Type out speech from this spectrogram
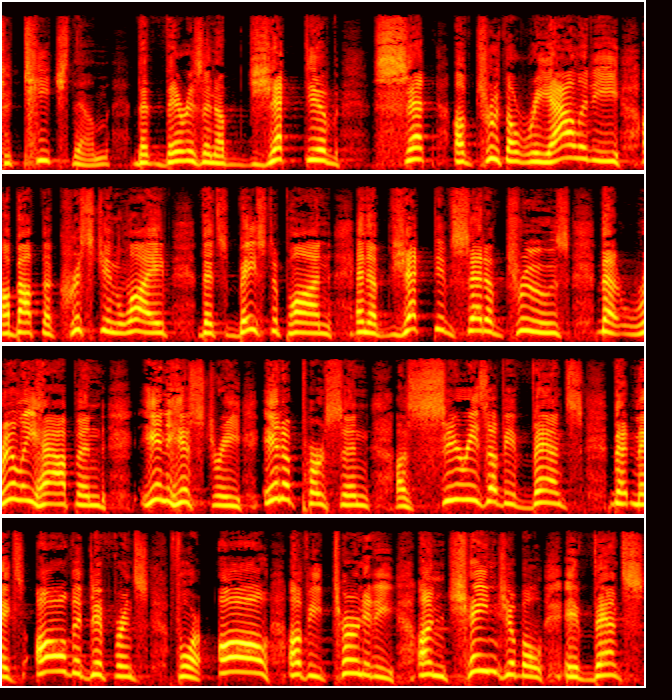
To teach them that there is an objective set of truth, a reality about the Christian life that's based upon an objective set of truths that really happened in history, in a person, a series of events that makes all the difference for all of eternity, unchangeable events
